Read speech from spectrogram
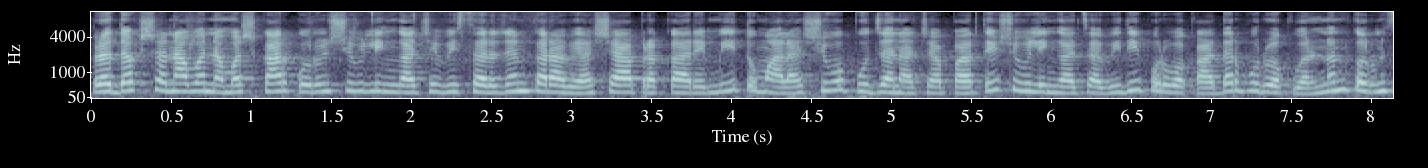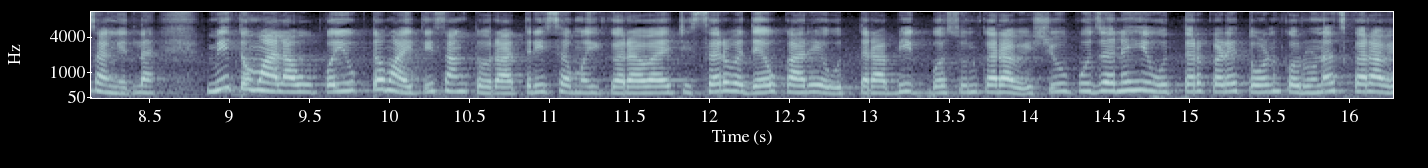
प्रदक्षिणा व नमस्कार करून शिवलिंगाचे विसर्जन करावे अशा प्रकारे मी तुम्हाला शिवपूजनाच्या पार्थिव शिवलिंगाचा विधीपूर्वक आदरपूर्वक वर्णन करून सांगितलं आहे मी तुम्हाला उपयुक्त माहिती सांगतो. रात्री समय करावयाची सर्व देवकार्य उत्तराभिक बसून करावे. शिवपूजनही उत्तरकडे तोंड करूनच करावे.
